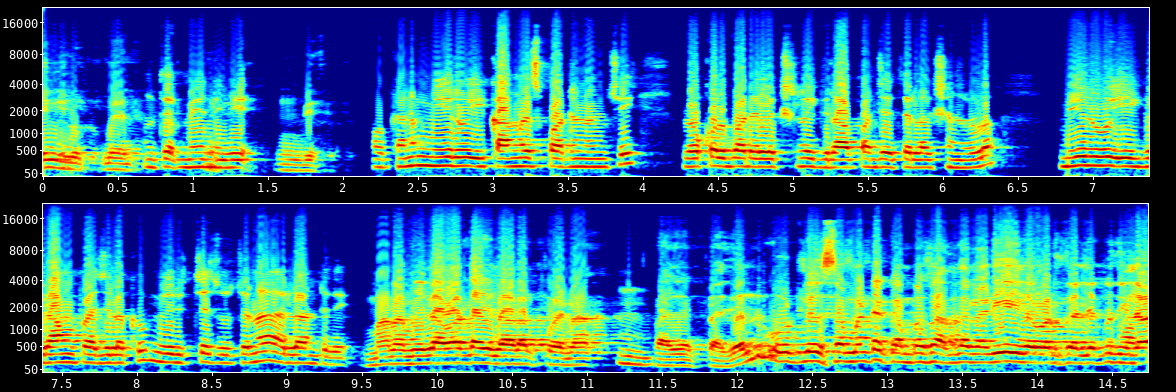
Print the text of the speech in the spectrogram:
ఇండ్లు మెయిన్. అంతే మెయిన్ ఇవి. ఓకేనా? మీరు ఈ కాంగ్రెస్ పార్టీ నుంచి లోకల్ బాడీ ఎలక్షన్ ఈ గ్రామ పంచాయతీ ఎలక్షన్లలో మీరు ఈ గ్రామ ప్రజలకు మీరు ఇచ్చే సూచన ఎలాంటిది? మనం ఇలా పడ్డా ఇలా ఆడకపోయినా ప్రజలు ఓట్లు వేస్తామంటే కంపల్సరీ అందరిని అడిగి ఇలా పడతారు లేకపోతే ఇలా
